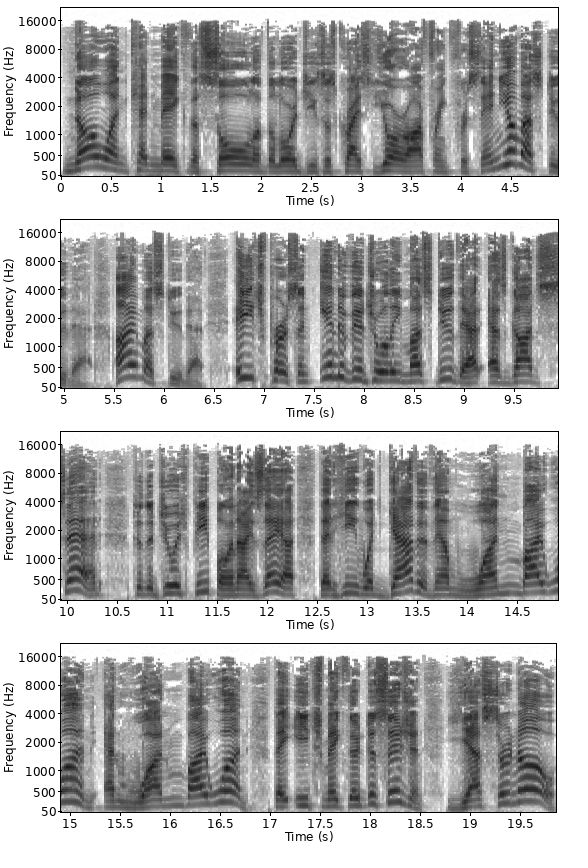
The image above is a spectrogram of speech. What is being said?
No one can make the soul of the Lord Jesus Christ your offering for sin. You must do that. I must do that. Each person individually must do that, as God said to the Jewish people in Isaiah that he would gather them one by one and one by one. They each make their decision. Yes or no.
